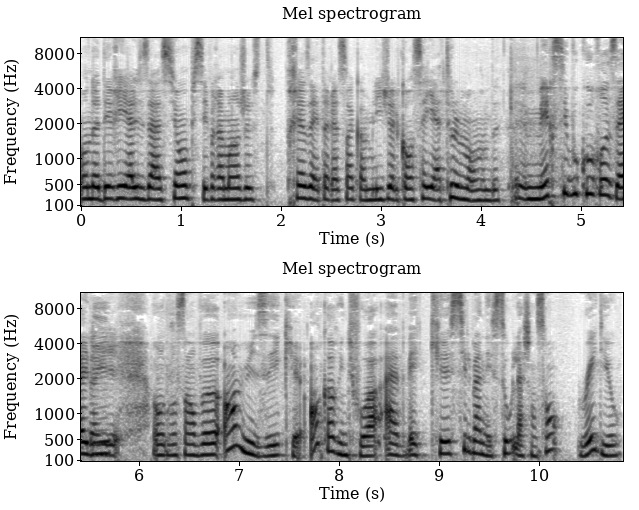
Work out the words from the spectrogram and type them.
on a des réalisations, puis c'est vraiment juste très intéressant comme livre. Je le conseille à tout le monde. Euh, Merci beaucoup, Rosalie. On, on s'en va en musique, encore une fois, avec Sylvain Esso, la chanson Radio.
